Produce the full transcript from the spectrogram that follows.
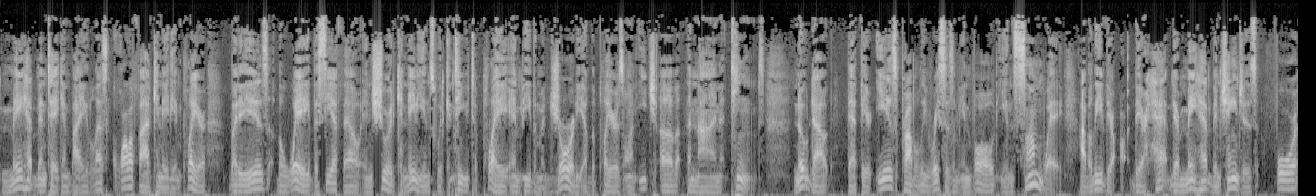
may have been taken by a less qualified Canadian player, but it is the way the CFL ensured Canadians would continue to play and be the majority of the players on each of the nine teams. No doubt that there is probably racism involved in some way. I believe there are, there ha- there may have been changes for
